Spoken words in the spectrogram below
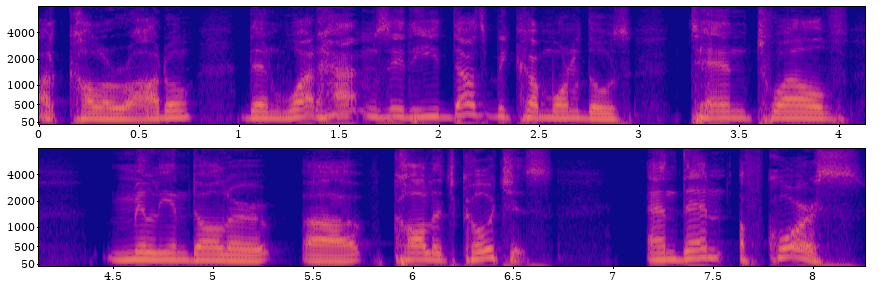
at Colorado, then what happens is he does become one of those 10, 12 million dollar uh, college coaches, and then of course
